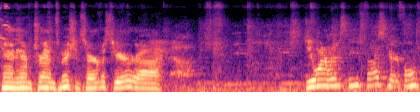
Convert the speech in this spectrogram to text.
Can-Am transmission service here. Uh, do you want to ring Steve's fast? You got your phone?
